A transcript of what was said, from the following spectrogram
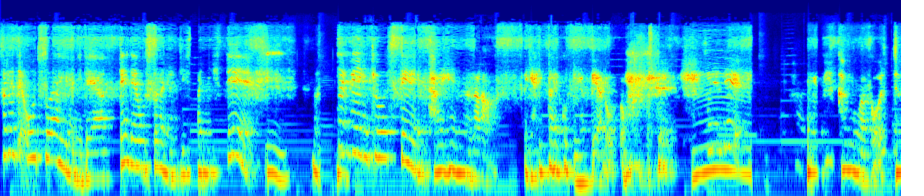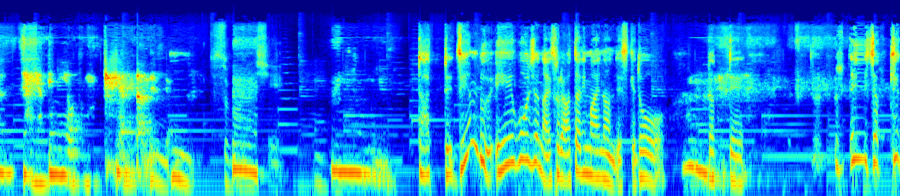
それでオーストラリアに出会って、で、オーストラリアに実際に来て、まあ、で勉強して大変なら、やりたいことやってやろうと思って、そそれで看護学をじゃじゃあやってみようと思ってやったんですよ。うん。素晴らしい。うん。だって全部英語じゃない？それ当たり前なんですけど。うん。だってえじゃあけ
